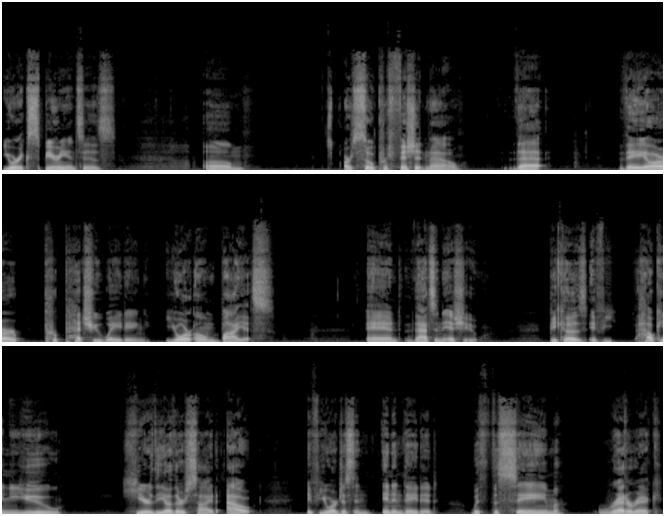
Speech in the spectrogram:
your experience is um, are so proficient now that they are perpetuating your own bias. And that's an issue. Because if how can you hear the other side out if you are just in, inundated with the same rhetoric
